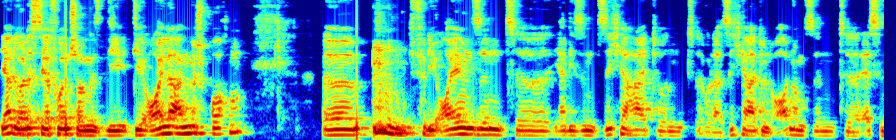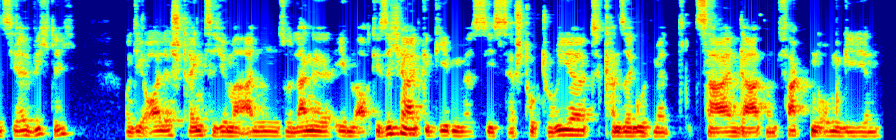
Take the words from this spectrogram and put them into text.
ja, du hattest ja vorhin schon die, die Eule angesprochen. Ähm, für die Eulen sind, äh, ja, die sind Sicherheit und, oder Sicherheit und Ordnung sind äh, essentiell wichtig. Und die Eule strengt sich immer an, solange eben auch die Sicherheit gegeben ist. Sie ist sehr strukturiert, kann sehr gut mit Zahlen, Daten und Fakten umgehen.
